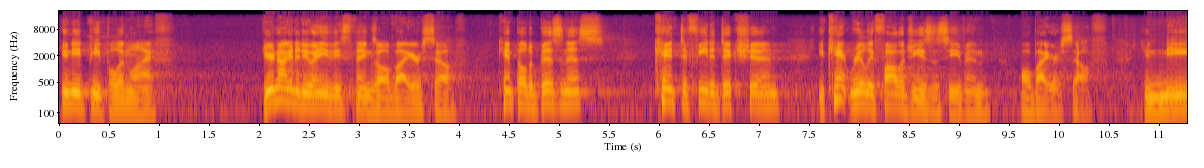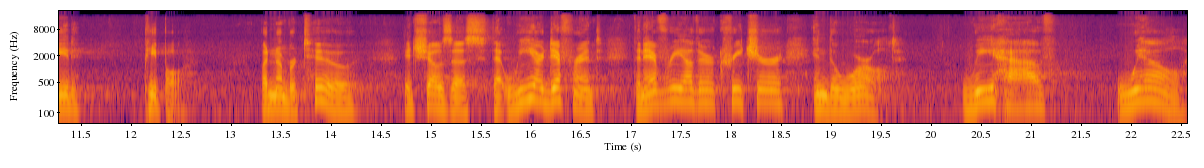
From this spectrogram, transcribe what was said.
you need people in life. You're not going to do any of these things all by yourself. Can't build a business, can't defeat addiction. You can't really follow Jesus even all by yourself. You need people. But number two, it shows us that we are different than every other creature in the world. We have will.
